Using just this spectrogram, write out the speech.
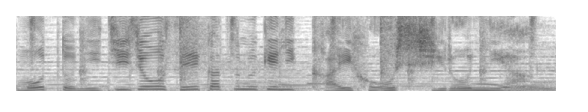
もっと日常生活向けに解放しろにゃん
